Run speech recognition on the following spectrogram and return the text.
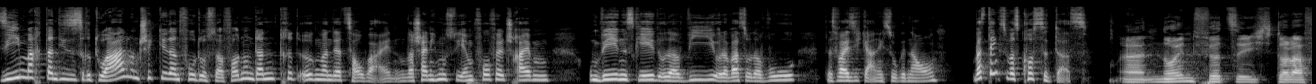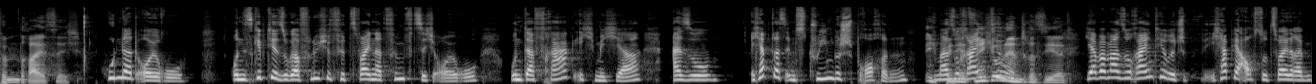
Sie macht dann dieses Ritual und schickt dir dann Fotos davon und dann tritt irgendwann der Zauber ein. Und wahrscheinlich musst du ihr im Vorfeld schreiben, um wen es geht oder wie oder was oder wo. Das weiß ich gar nicht so genau. Was denkst du, was kostet das? Äh, 49,35 Dollar. 100 Euro. Und es gibt hier sogar Flüche für 250 Euro. Und da frage ich mich ja, also ich habe das im Stream besprochen. Ich mal bin so jetzt rein nicht uninteressiert. Ja, aber mal so rein theoretisch. Ich habe ja auch so zwei, drei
